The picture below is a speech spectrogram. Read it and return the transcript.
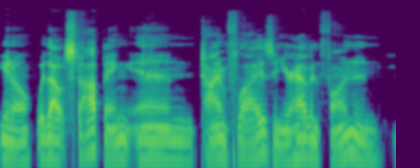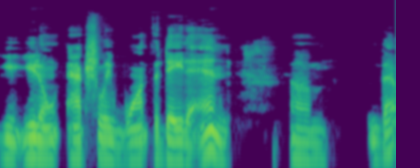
you know, without stopping, and time flies, and you're having fun, and you, you don't actually want the day to end. Um, that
